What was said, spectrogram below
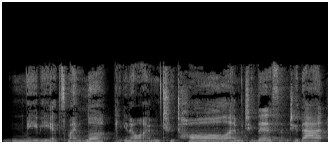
maybe it's my look. You know, I'm too tall. I'm too this. I'm too that.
